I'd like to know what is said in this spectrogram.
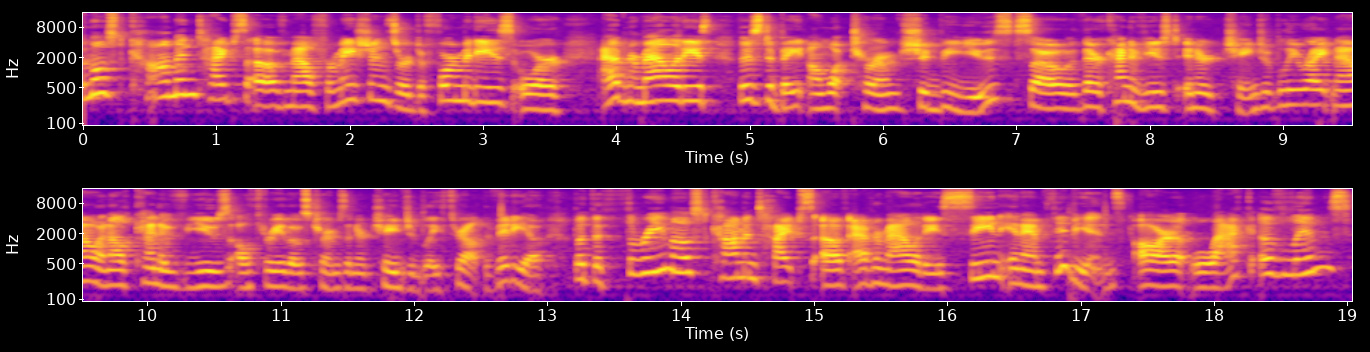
The most common types of malformations or deformities or abnormalities, there's debate on what term should be used, so they're kind of used interchangeably right now, and I'll kind of use all three of those terms interchangeably throughout the video. But the three most common types of abnormalities seen in amphibians are lack of limbs,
